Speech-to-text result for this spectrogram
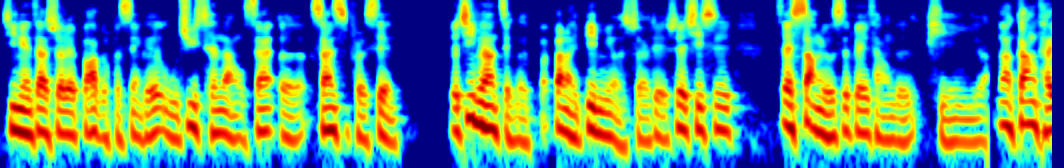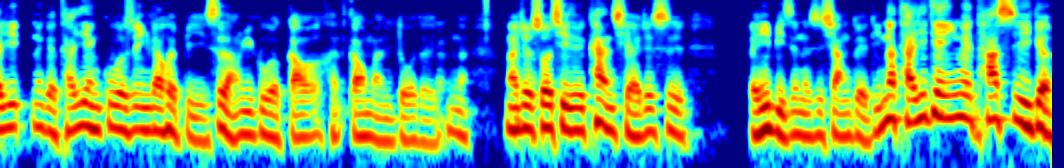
今年再衰退八个 percent，可是五 G 成长三呃三十 percent。就基本上整个半导体并没有衰退，所以其实在上游是非常的便宜了。那刚台积那个台积电估的是应该会比市场预估的高很高蛮多的。那那就是说其实看起来就是本益比真的是相对低。那台积电因为它是一个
